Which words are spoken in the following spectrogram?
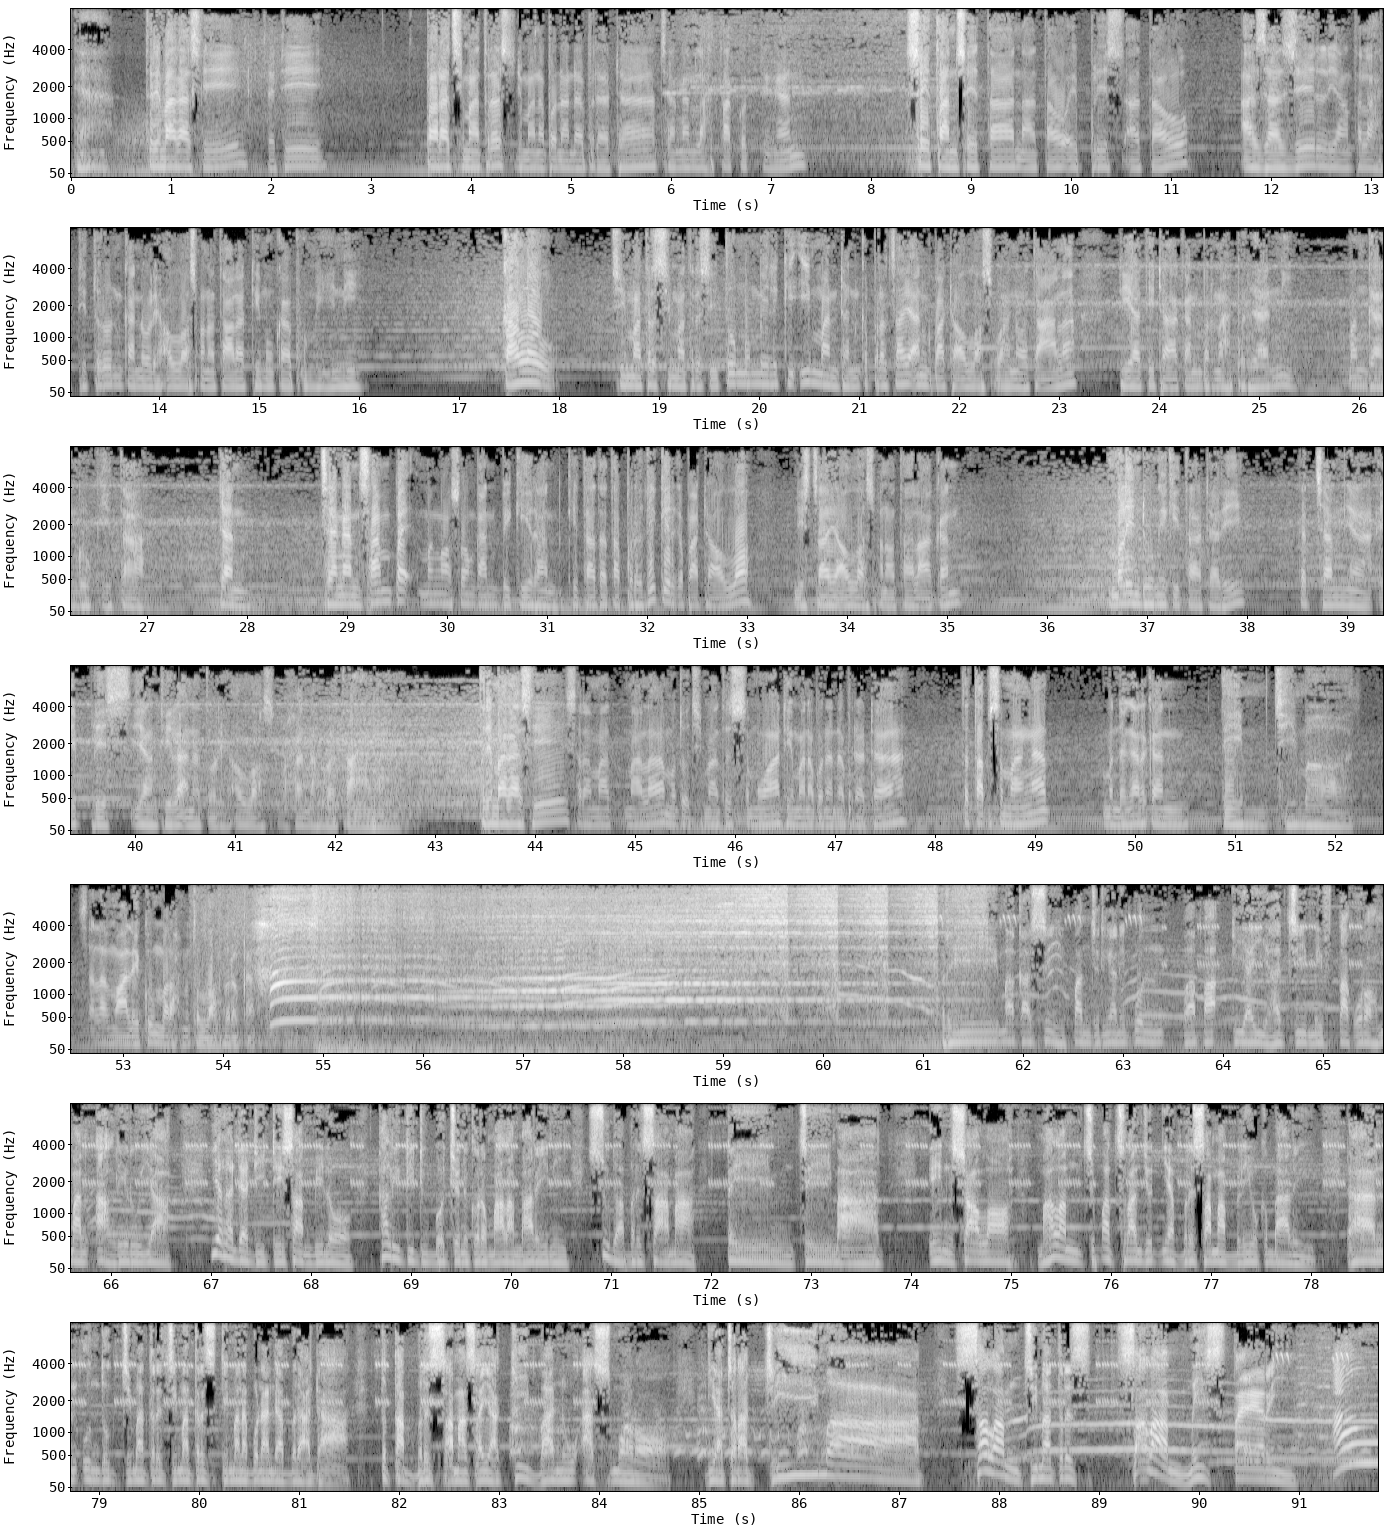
Ya, terima kasih. Jadi Para Jimatres di mana pun Anda berada Janganlah takut dengan Setan-setan atau iblis atau Azazil yang telah diturunkan oleh Allah SWT di muka bumi ini. Kalau Jimatres-jimatres itu memiliki iman dan kepercayaan kepada Allah SWT Dia tidak akan pernah berani mengganggu kita. Dan jangan sampai mengosongkan pikiran. Kita tetap berzikir kepada Allah niscaya Allah SWT akan melindungi kita dari kejamnya iblis yang dilaknat oleh Allah Subhanahu wa taala. Terima kasih, selamat malam untuk jimatus semua di mana pun anda berada. Tetap semangat mendengarkan tim jimat. Assalamualaikum warahmatullahi wabarakatuh. Terima kasih panjenenganipun Bapak Kiai Haji Miftahur Rahman Ahli Ruya yang ada di Desa Milo, Kali Tidu Bojonegoro malam hari ini sudah bersama tim Cimat. Insya Allah malam Jumat selanjutnya bersama beliau kembali. Dan untuk Jimatres-Jimatres di mana pun Anda berada, tetap bersama saya Ki Banu Asmoro di acara Jimat. Salam Jimatres, salam misteri. Ow!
